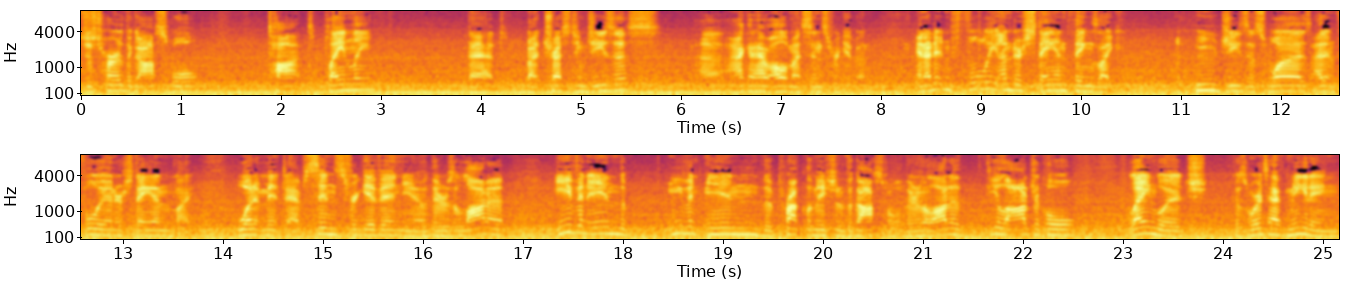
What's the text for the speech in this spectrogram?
just heard the gospel taught plainly that by trusting Jesus, uh, I can have all of my sins forgiven and I didn't fully understand things like who Jesus was. I didn't fully understand like what it meant to have sins forgiven. You know, there's a lot of even in the even in the proclamation of the gospel, there's a lot of theological language because words have meaning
